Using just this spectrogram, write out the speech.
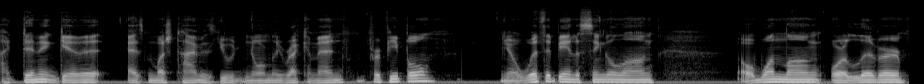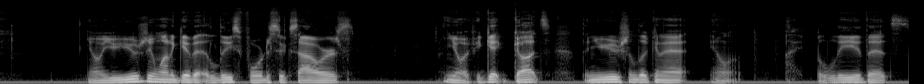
I didn't give it as much time as you would normally recommend for people. You know, with it being a single lung or one lung or liver, you know, you usually want to give it at least four to six hours. You know, if you get guts, then you're usually looking at, you know, I believe that's,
